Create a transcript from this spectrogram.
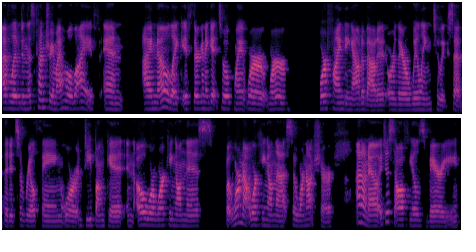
I've lived in this country my whole life. And I know like if they're gonna get to a point where we're we're finding out about it or they're willing to accept that it's a real thing or debunk it and oh we're working on this, but we're not working on that, so we're not sure. I don't know. It just all feels very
